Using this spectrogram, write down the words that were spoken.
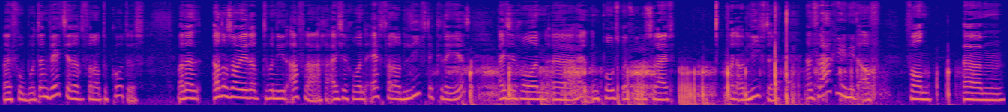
bijvoorbeeld, dan weet je dat het vanuit tekort is. Dan, anders zou je dat toch niet afvragen. Als je gewoon echt vanuit liefde creëert, als je gewoon uh, een post bijvoorbeeld schrijft vanuit liefde, dan vraag je je niet af van um,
